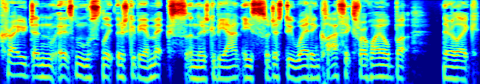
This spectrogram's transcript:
crowd, and it's mostly there's going to be a mix, and there's going to be aunties, so just do wedding classics for a while. But they're like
